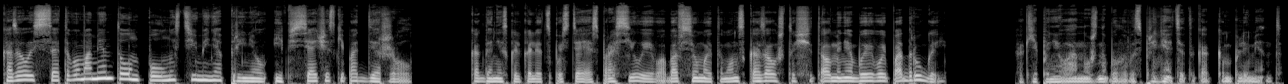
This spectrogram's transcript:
Казалось, с этого момента он полностью меня принял и всячески поддерживал. Когда несколько лет спустя я спросила его обо всем этом, он сказал, что считал меня боевой подругой. Как я поняла, нужно было воспринять это как комплимент.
